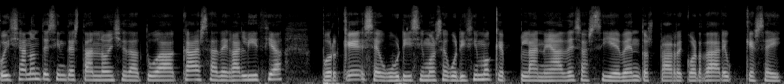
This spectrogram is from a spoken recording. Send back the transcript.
pois xa non te sintes tan lonxe da túa casa de Galicia porque segurísimo, segurísimo que planeades así eventos para recordar, eu que sei,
